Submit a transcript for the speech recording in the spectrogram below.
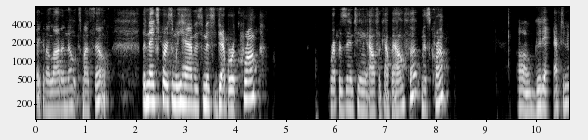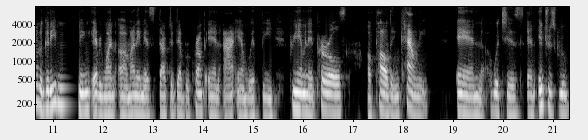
Taking a lot of notes myself. The next person we have is Miss Deborah Crump, representing Alpha Kappa Alpha. Miss Crump? Uh, good afternoon or good evening, everyone. Uh, my name is Dr. Deborah Crump, and I am with the Preeminent Pearls of Paulding County, and which is an interest group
